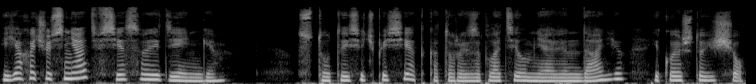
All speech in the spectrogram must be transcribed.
«Я хочу снять все свои деньги. Сто тысяч песет, которые заплатил мне Авенданью, и кое-что еще.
